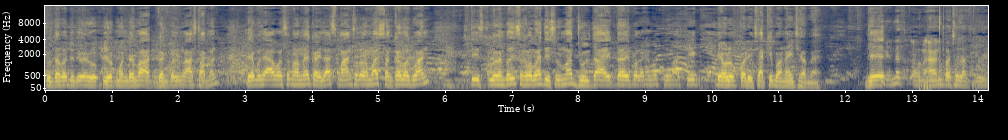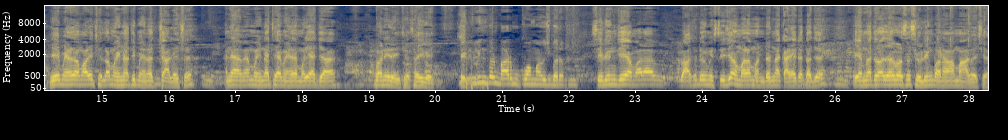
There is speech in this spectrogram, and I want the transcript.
સુલતાનભાઈ જ્યોતિ યોગ મંડળમાં ગણપતિનું આ સ્થાપન. તે પછી આ વર્ષમાં અમે કૈલાસ માન સરોવરમાં શંકર ભગવાન ગણપતિ શંકર ભગવાન ત્રિશુલમાં ઝૂલતા એક એ પ્રકારે અમે થીમ આખી ડેવલપ કરી છે આખી બનાવી છે અમે. જે મહેનત આની પાછળ લાગતી જે મહેનત અમારી છેલ્લા મહિનાથી મહેનત ચાલે છે. અને અમે મહિનાથી આ મહેનત અમારી આજે બની રહી છે થઈ ગઈ. શિવલિંગ પણ બહાર મૂકવામાં આવી છે બરફની શિવલિંગ જે અમારા વાસુદેવ મિસ્ત્રી છે અમારા મંડળના કાર્યકર્તા છે એ એમના દ્વારા દર વર્ષે શિવલિંગ બનાવવામાં આવે છે.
